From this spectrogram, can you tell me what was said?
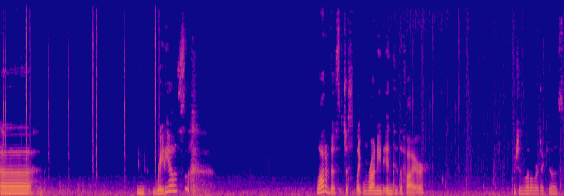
Uh. Radios? A lot of this is just like running into the fire. which is a little ridiculous.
